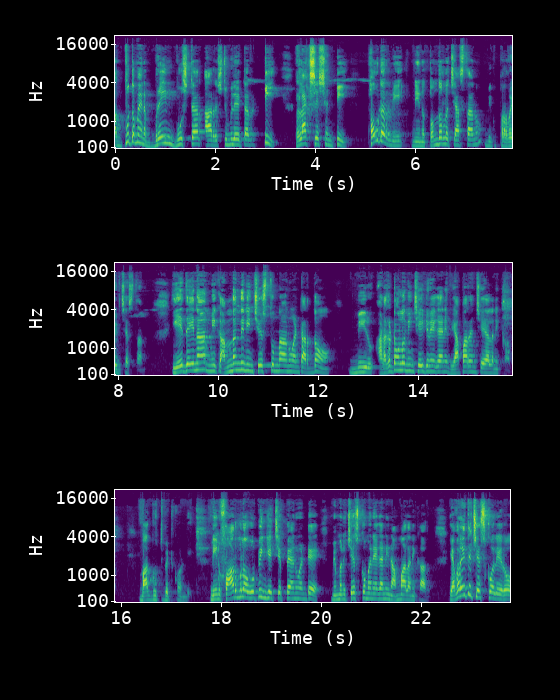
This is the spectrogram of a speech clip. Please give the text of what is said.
అద్భుతమైన brain booster or stimulator tea relaxation tea పౌడర్ని నేను తొందరలో చేస్తాను మీకు ప్రొవైడ్ చేస్తాను. ఏదైనా మీకు అందంది నేను చేస్తున్నాను అంటే అర్థం మీరు అడగటంలో నేను చేయటమే కానీ వ్యాపారం చేయాలని కాదు. బాగా గుర్తుపెట్టుకోండి. నేను ఫార్ములా ఓపెన్ చేసి చెప్పాను అంటే మిమ్మల్ని చేసుకోమనే కానీ నేను అమ్మాలని కాదు. ఎవరైతే చేసుకోలేరో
